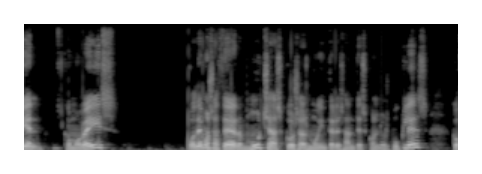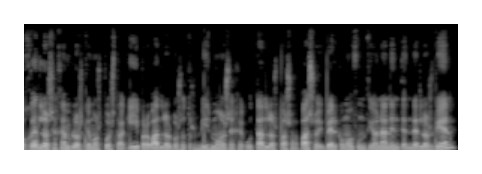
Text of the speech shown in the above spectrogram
Bien, como veis, podemos hacer muchas cosas muy interesantes con los bucles. Coged los ejemplos que hemos puesto aquí, probadlos vosotros mismos, ejecutadlos paso a paso y ver cómo funcionan, entenderlos bien,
